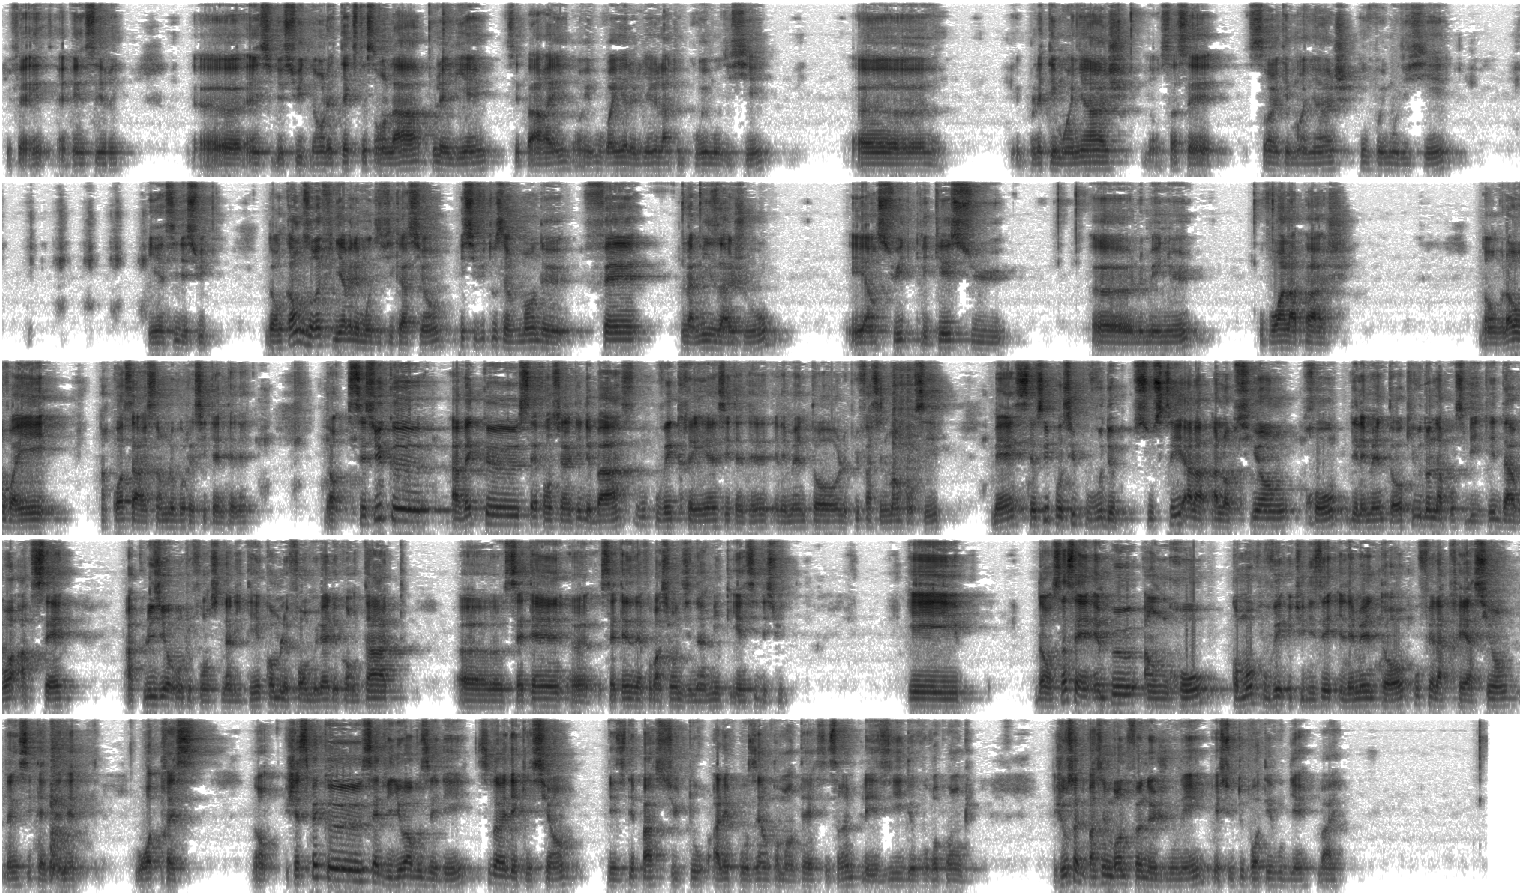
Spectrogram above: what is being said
Je fais insérer. Euh, ainsi de suite. Donc, les textes sont là. Pour les liens, c'est pareil. Donc, vous voyez le lien là que vous pouvez modifier. Euh, pour les témoignages, donc ça c'est sont les témoignages que vous pouvez modifier et ainsi de suite. Donc quand vous aurez fini avec les modifications, il suffit tout simplement de faire la mise à jour et ensuite cliquer sur euh, le menu voir la page. Donc là vous voyez à quoi ça ressemble votre site internet. Donc, c'est sûr que avec euh, ces fonctionnalités de base, vous pouvez créer un site internet Elementor le plus facilement possible. Mais c'est aussi possible pour vous de souscrire à l'option Pro d'Elementor qui vous donne la possibilité d'avoir accès à plusieurs autres fonctionnalités comme le formulaire de contact, euh, certains, euh, certaines informations dynamiques et ainsi de suite. Et donc ça c'est un peu en gros comment vous pouvez utiliser Elementor pour faire la création d'un site internet WordPress? Donc, j'espère que cette vidéo va vous aider. Si vous avez des questions, n'hésitez pas surtout à les poser en commentaire. Ce sera un plaisir de vous répondre. Je vous souhaite de passer une bonne fin de journée et surtout portez-vous bien. Bye.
